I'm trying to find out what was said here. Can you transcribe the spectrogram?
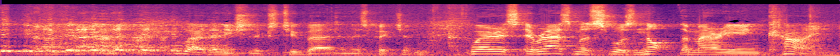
Although I don't think she looks too bad in this picture. Whereas Erasmus was not the marrying kind.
